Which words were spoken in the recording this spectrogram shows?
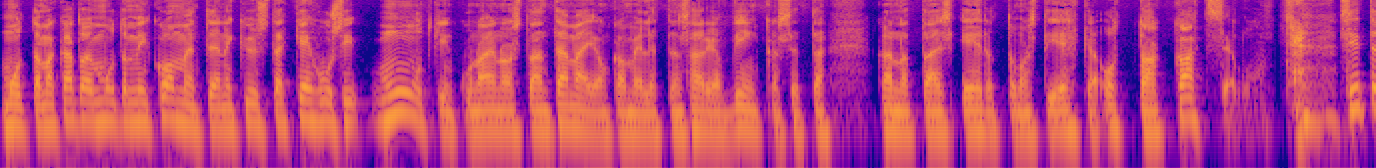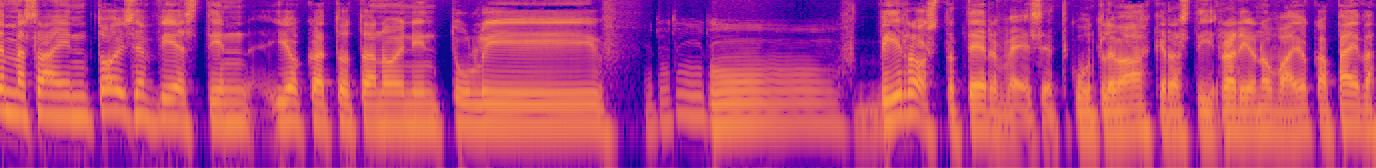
Mutta mä katsoin muutamia kommentteja, niin kyllä sitä kehusi muutkin kuin ainoastaan tämä, jonka meille tämän sarjan vinkkasi, että kannattaisi ehdottomasti ehkä ottaa katseluun. Sitten mä sain toisen viestin, joka tota noin, niin tuli Virosta terveiset. Kuuntelemme ahkerasti Radio Novaa joka päivä.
